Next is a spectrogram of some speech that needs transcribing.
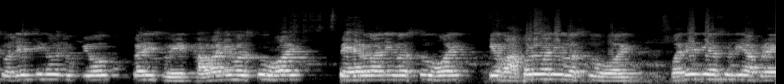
સ્વદેશીનો જ ઉપયોગ કરીશું. એ ખાવાની વસ્તુ હોય, પહેરવાની વસ્તુ હોય કે વાપરવાની વસ્તુ હોય, બને ત્યાં સુધી આપણે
